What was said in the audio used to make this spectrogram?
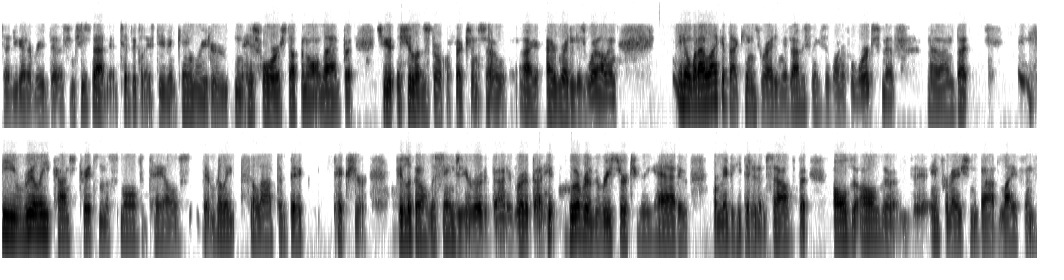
said, "You got to read this." And she's not typically a Stephen King reader, his horror stuff and all that, but she she loves historical fiction, so I I read it as well. And you know what I like about King's writing is obviously he's a wonderful wordsmith, um, but he really concentrates on the small details that really fill out the big picture. If you look at all the scenes that he wrote about, he wrote about whoever the researcher he had, who, or maybe he did it himself, but all the all the, the information about life in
